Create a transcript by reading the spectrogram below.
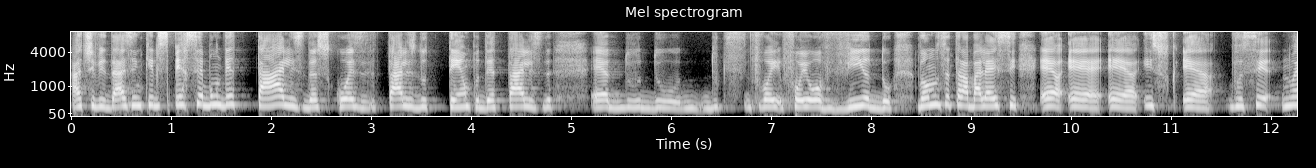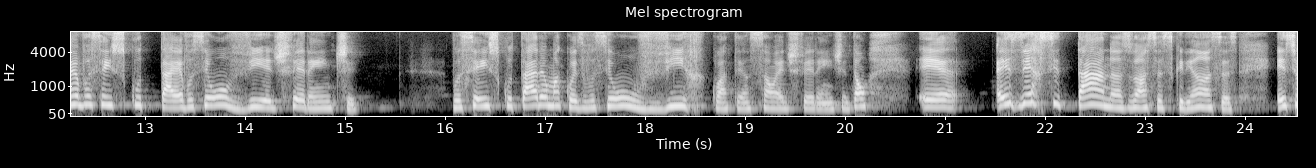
atividades em que eles percebam detalhes das coisas, detalhes do tempo, detalhes é, do, do, do que foi, foi ouvido. Vamos trabalhar esse. É, é, é, é, você, não é você escutar, é você ouvir, é diferente. Você escutar é uma coisa, você ouvir com atenção é diferente. Então, é, exercitar nas nossas crianças esse,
